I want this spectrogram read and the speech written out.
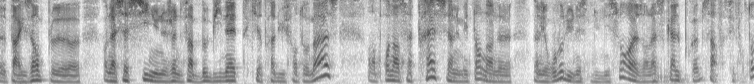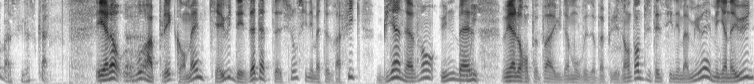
euh, par exemple, euh, on assassine une jeune femme bobinette qui a traduit Fantomas en prenant sa tresse et en le mettant dans, le, dans les rouleaux d'une essoreuse. On la scalpe comme ça. Enfin, c'est Fantomas qui la scalpe. Et alors, vous rappelez quand même qu'il y a eu des adaptations cinématographiques bien avant Une Belle. Oui. Mais alors, on peut pas, évidemment, vous n'avez pas pu les entendre, c'était le cinéma muet, mais il y en a une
